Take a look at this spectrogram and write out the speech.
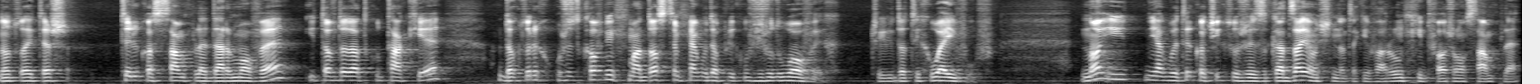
no tutaj też tylko sample darmowe i to w dodatku takie, do których użytkownik ma dostęp jakby do plików źródłowych, czyli do tych wave'ów. No i jakby tylko ci, którzy zgadzają się na takie warunki, tworzą sample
